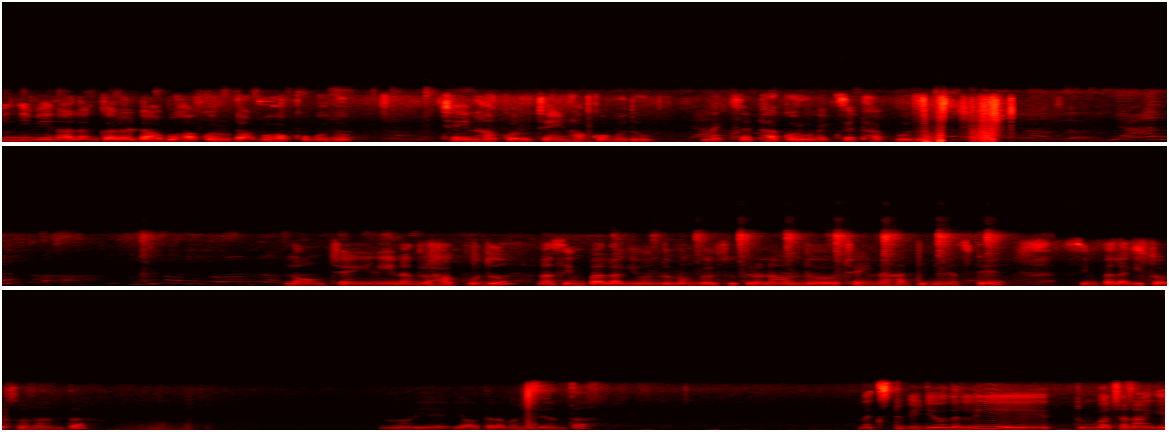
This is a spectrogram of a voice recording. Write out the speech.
ಈಗ ನೀವೇನು ಅಲಂಕಾರ, ಡಾಬು ಹಾಕೋರು ಡಾಬು ಹಾಕೋಬೋದು. ಚೈನ್ ಹಾಕೋರು ಚೈನ್ ಹಾಕೋಬೋದು. ನೆಕ್ಸೆಟ್ ಹಾಕೋರು ನೆಕ್ಸೆಟ್ ಹಾಕ್ಬೋದು. ಲಾಂಗ್ ಚೈನ್ ಏನಾದರೂ ಹಾಕ್ಬೋದು. ನಾ ಸಿಂಪಲ್ಲಾಗಿ ಒಂದು ಮಂಗಲಸೂತ್ರನ ಒಂದು ಚೈನ್ನ ಹಾಕಿದ್ದೀನಿ ಅಷ್ಟೇ. ಸಿಂಪಲ್ಲಾಗಿ ತೋರಿಸೋಣ ಅಂತ. ನೋಡಿ ಯಾವ ಥರ ಬಂದಿದೆ ಅಂತ. ನೆಕ್ಸ್ಟ್ ವಿಡಿಯೋದಲ್ಲಿ ತುಂಬ ಚೆನ್ನಾಗಿ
